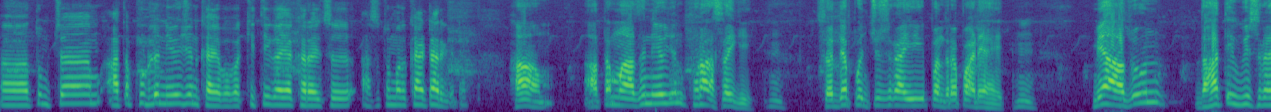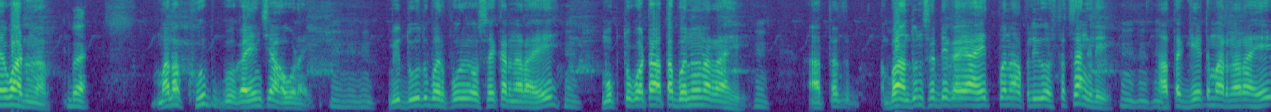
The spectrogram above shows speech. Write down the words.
अं, तुमचं आता पुढलं नियोजन काय आहे बाबा? किती गाया करायचं? असं तुम्हाला काय टार्गेट आहे? हा आता माझं नियोजन थोडं असं आहे की सध्या पंचवीस गायी पंधरा पाड्या आहेत. मी अजून दहा ते वीस गाय वाढवणार. बर. मला खूप गायींची आवड आहे. मी दूध भरपूर व्यवसाय करणार आहे. मुक्त गोटा आता बनवणार आहे. आता बांधून सध्या गाय आहेत पण आपली व्यवस्था चांगली आहे. आता गेट मारणार आहे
